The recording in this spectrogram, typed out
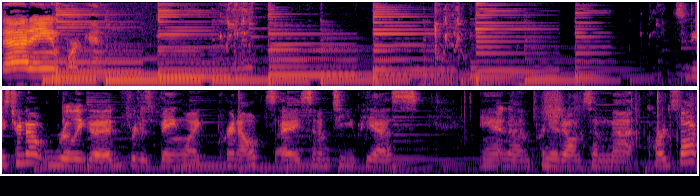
That ain't working. Turned out really good for just being like printouts. I sent them to UPS and um, printed on some matte cardstock.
